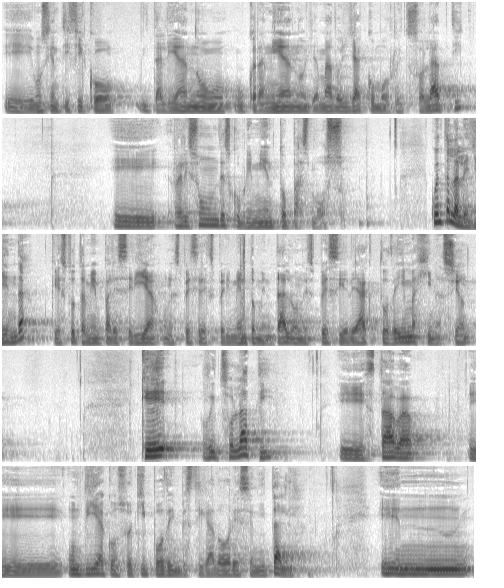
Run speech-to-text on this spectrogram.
eh, un científico italiano-ucraniano llamado Giacomo Rizzolatti, eh, realizó un descubrimiento pasmoso. Cuenta la leyenda, que esto también parecería una especie de experimento mental, una especie de acto de imaginación, que Rizzolatti eh, estaba un día con su equipo de investigadores en Italia. En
